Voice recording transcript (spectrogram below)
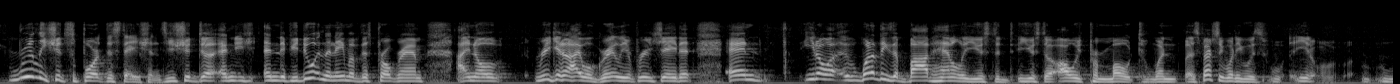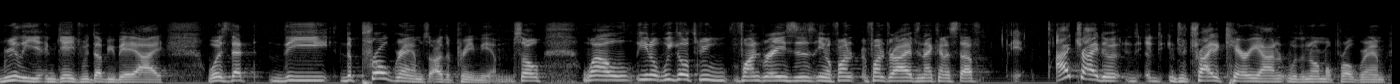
really should support the stations. You should, uh, and you, and if you do it in the name of this program, I know Regan and I will greatly appreciate it. And you know, one of the things that Bob Hennelly used to used to always promote when, especially when he was, you know, really engaged with WBAI, was that the the programs are the premium. So while you know we go through fundraisers, you know, fund fund drives and that kind of stuff, I try to to try to carry on with a normal program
